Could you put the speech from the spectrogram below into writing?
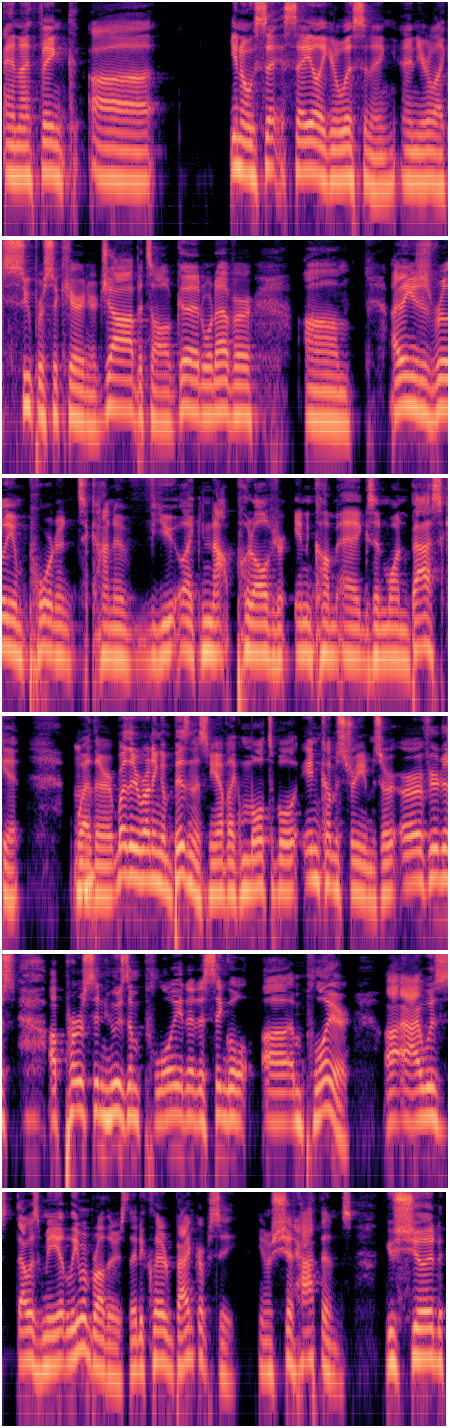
and I think uh you know say say like you're listening and you're like super secure in your job it's all good whatever um I think it's just really important to kind of view like not put all of your income eggs in one basket Mhm. whether whether you're running a business and you have like multiple income streams or, or if you're just a person who's employed at a single uh, employer. Uh, I was that was me at Lehman Brothers. They declared bankruptcy. You know shit happens. You should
